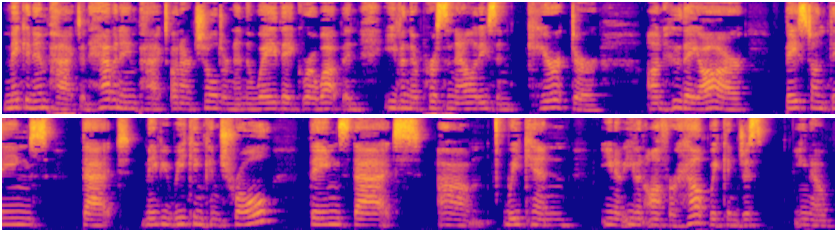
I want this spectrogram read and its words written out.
make an impact and have an impact on our children and the way they grow up and even their personalities and character on who they are based on things that maybe we can control, things that um, we can, you know, even offer help. We can just, you know,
